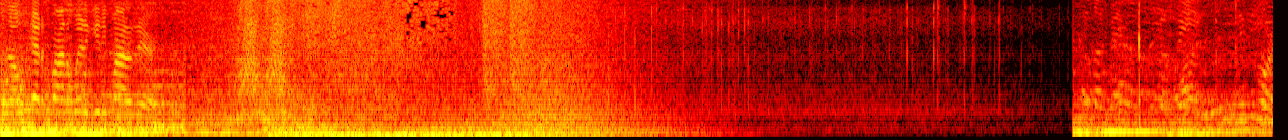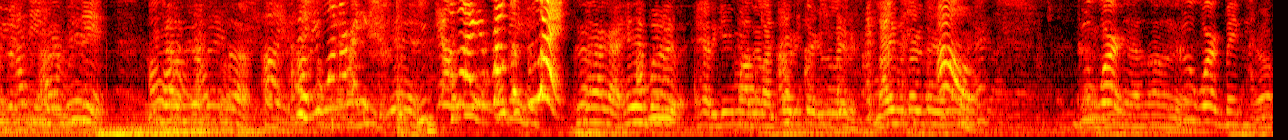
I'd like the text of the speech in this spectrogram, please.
you know, we had to find a way to get him out of there. Oh, you won already? You feel like you broke a sweat. Good, I got headbutted. Had to get him out there like 30 seconds later. Not even 30 seconds Oh. later. Good work. Yeah, none of that. Good work, baby. Yeah,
